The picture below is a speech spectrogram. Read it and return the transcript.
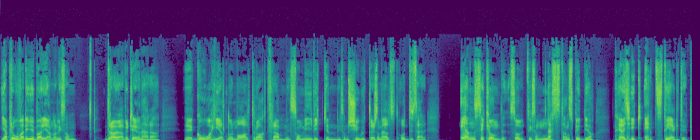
jag provade ju i början att liksom dra över till den här eh, gå helt normalt rakt fram som i vilken liksom, shooter som helst. Och det, så här, en sekund så liksom nästan spydde jag. När jag gick ett steg typ.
